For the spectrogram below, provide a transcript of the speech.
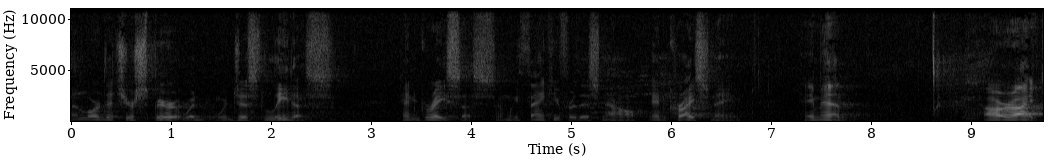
And Lord, that your Spirit would, would just lead us and grace us. And we thank you for this now. In Christ's name, amen. All right,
